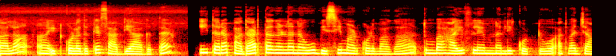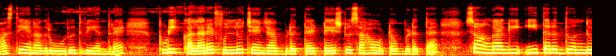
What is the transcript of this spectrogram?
ಕಾಲ ಇಟ್ಕೊಳ್ಳೋದಕ್ಕೆ ಸಾಧ್ಯ ಆಗುತ್ತೆ. ಈ ಥರ ಪದಾರ್ಥಗಳನ್ನ ನಾವು ಬಿಸಿ ಮಾಡ್ಕೊಳ್ಳುವಾಗ ತುಂಬ ಹೈ ಫ್ಲೇಮ್ನಲ್ಲಿ ಕೊಟ್ಟು ಅಥವಾ ಜಾಸ್ತಿ ಏನಾದರೂ ಉರಿದ್ವಿ ಅಂದರೆ ಪುಡಿ ಕಲರೇ ಫುಲ್ಲು ಚೇಂಜ್ ಆಗಿಬಿಡುತ್ತೆ ಟೇಸ್ಟು ಸಹ ಹೊಟ್ಟೋಗ್ಬಿಡುತ್ತೆ ಸೊ ಹಂಗಾಗಿ ಈ ಥರದ್ದು ಒಂದು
